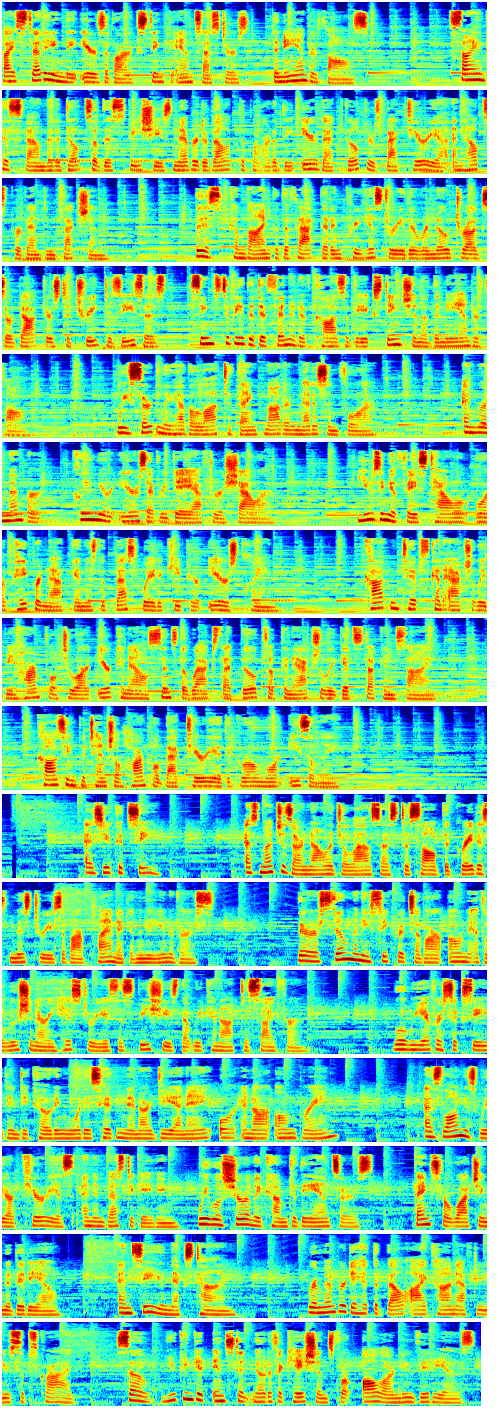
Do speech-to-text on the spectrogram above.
By studying the ears of our extinct ancestors, the Neanderthals, scientists found that adults of this species never developed the part of the ear that filters bacteria and helps prevent infection. This, combined with the fact that in prehistory there were no drugs or doctors to treat diseases, seems to be the definitive cause of the extinction of the Neanderthal. We certainly have a lot to thank modern medicine for. And remember, Clean your ears every day after a shower. Using a face towel or a paper napkin is the best way to keep your ears clean. Cotton tips can actually be harmful to our ear canals since the wax that builds up can actually get stuck inside, causing potential harmful bacteria to grow more easily. As you could see, as much as our knowledge allows us to solve the greatest mysteries of our planet and the universe, there are still many secrets of our own evolutionary history as a species that we cannot decipher. Will we ever succeed in decoding what is hidden in our DNA or in our own brain? As long as we are curious and investigating, we will surely come to the answers. Thanks for watching the video. And see you next time. Remember to hit the bell icon after you subscribe, so you can get instant notifications for all our new videos.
